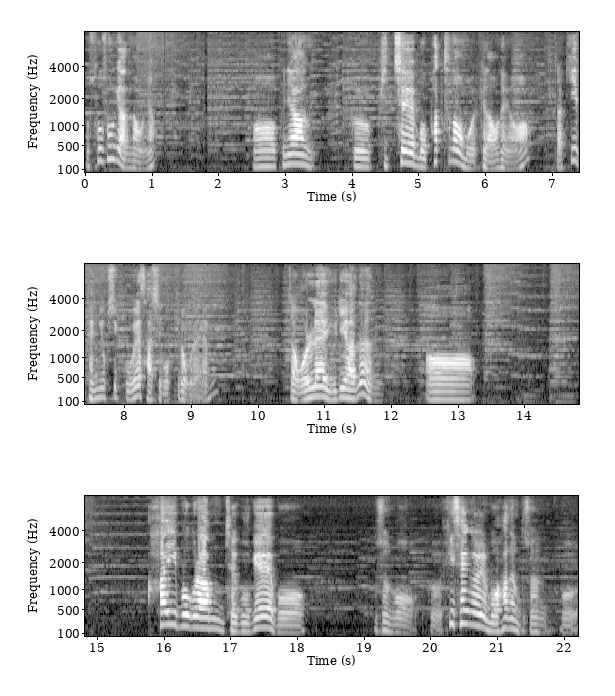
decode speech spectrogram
뭐 소속이 안 나오냐? 어, 그냥, 그, 빛의 뭐, 파트너 뭐, 이렇게 나오네요. 자, 키 169에 45kg. 자, 원래 유리아는, 어, 하이보그람 제국의 뭐 무슨 뭐 그 희생을 뭐 하는 무슨 뭐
